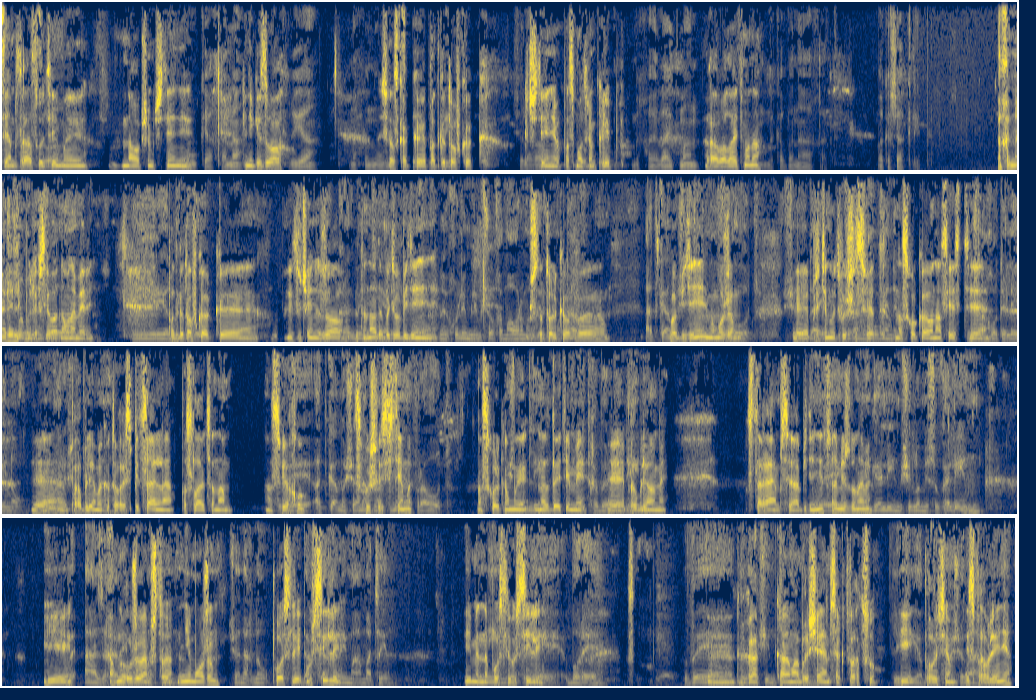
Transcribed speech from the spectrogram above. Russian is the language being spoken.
Всем здравствуйте, мы на общем чтении книги Зор. Сейчас как э, подготовка к, к чтению. Посмотрим клип Рава Лайтмана. Мы были все в одном намерении. Подготовка к э, изучению Зор — это надо быть в объединении. Что только в в объединении мы можем э, притянуть высший свет. Насколько у нас есть э, э, проблемы, которые специально посылаются нам сверху, с высшей системы, насколько мы над этими э, проблемами стараемся объединиться между нами. И обнаруживаем, что не можем после усилий, именно после усилий. Э, когда мы обращаемся к Творцу и просим исправления,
